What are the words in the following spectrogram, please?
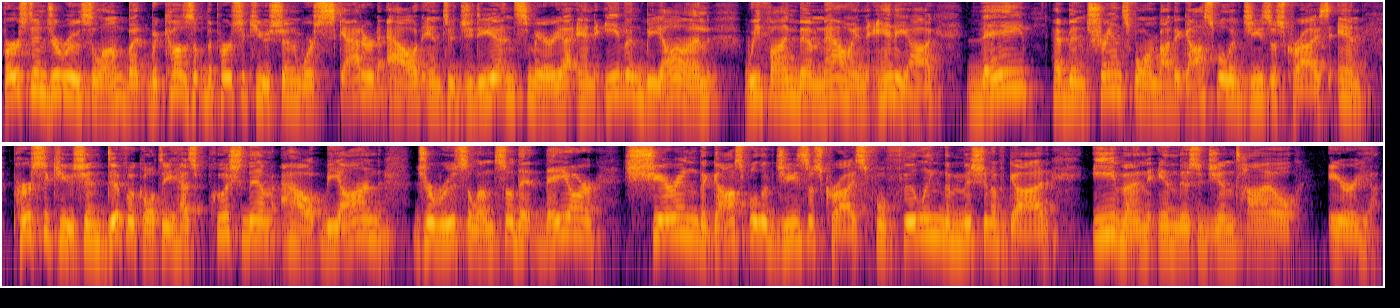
first in Jerusalem, but because of the persecution, were scattered out into Judea and Samaria and even beyond. We find them now in Antioch. They have been transformed by the gospel of Jesus Christ, and persecution, difficulty has pushed them out beyond Jerusalem so that they are sharing the gospel of Jesus Christ, fulfilling the mission of God even in this Gentile area.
